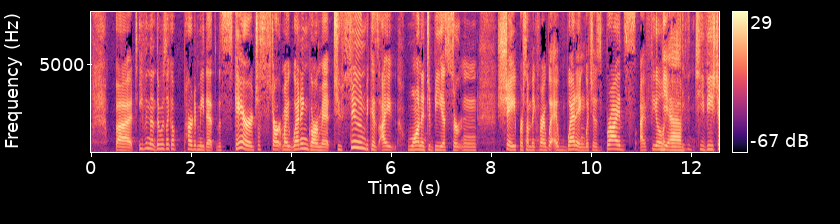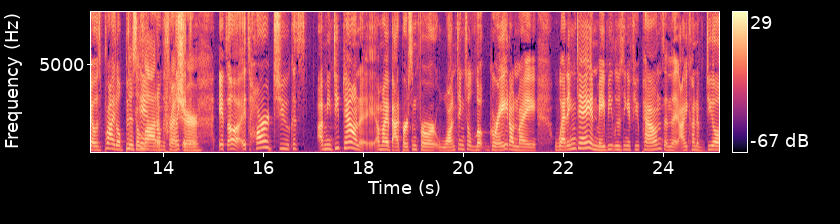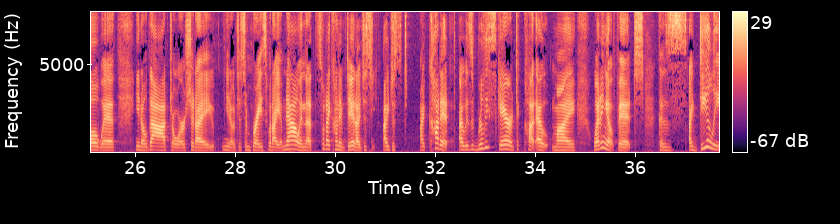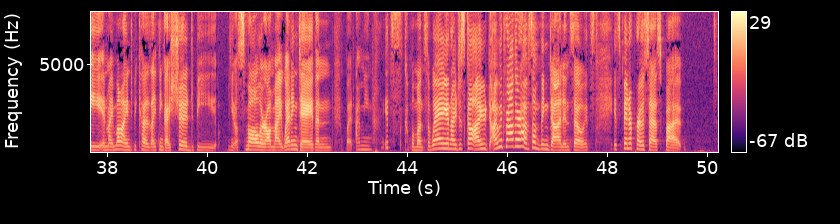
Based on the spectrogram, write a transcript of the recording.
but even though there was like a part of me that was scared to start my wedding garment too soon because i wanted to be a certain shape or something for my we- wedding which is brides i feel like Yeah. even tv shows bridal boot There's a lot of stuff. Like, it- pressure. it's uh it's hard to because I mean, deep down, am I a bad person for wanting to look great on my wedding day and maybe losing a few pounds? And that I kind of deal with, you know, that, or should I, you know, just embrace what I am now? And that's what I kind of did. I just, I just, I cut it. I was really scared to cut out my wedding outfit because ideally, in my mind, because I think I should be, you know, smaller on my wedding day than, but I mean, it's a couple months away and I just got, I, I would rather have something done. And so it's, it's been a process, but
